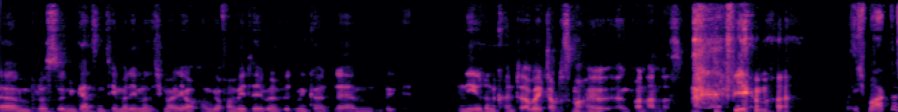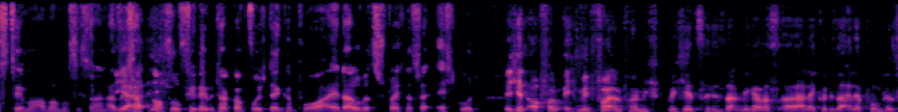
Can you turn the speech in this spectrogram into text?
Ähm, plus so den ganzen Thema, den man sich mal ja auch irgendwie auf einer Meta-Ebene widmen könnte, ähm, nähren könnte. Aber ich glaube, das machen wir irgendwann anders. Wie immer. Ich mag das Thema aber, muss ich sagen. Also Ja, ich habe noch so viele im Hinterkopf, wo ich denke, boah, ey, darüber zu sprechen, das wäre echt gut. Ich hätte auch voll, ich, mich, vor allem, vor allem mich, mich jetzt hat mega was, äh, Aleko, dieser eine Punkt ist,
